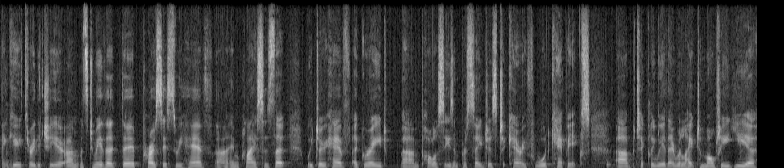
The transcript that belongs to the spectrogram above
Thank you, through the chair. Um, Mr Mayor, the, the process we have uh, in place is that we do have agreed um, policies and procedures to carry forward CapEx, uh, particularly where they relate to multi-year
